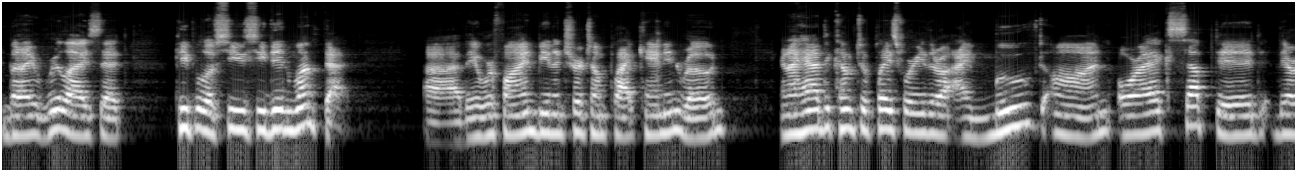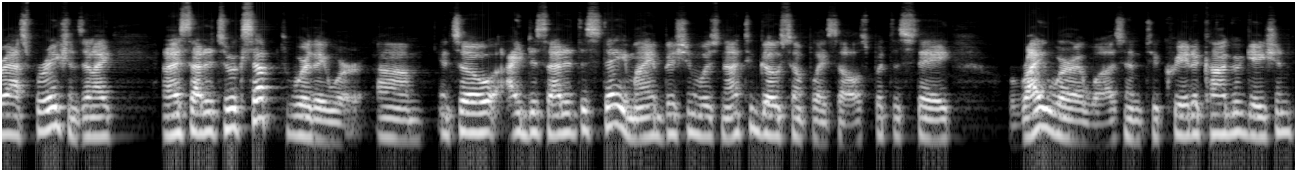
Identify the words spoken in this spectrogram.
But I realized that people of CUC didn't want that. Uh, they were fine being a church on Platte Canyon Road. And I had to come to a place where either I moved on or I accepted their aspirations. And I, I decided to accept where they were. Um, and so I decided to stay. My ambition was not to go someplace else, but to stay right where I was and to create a congregation.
